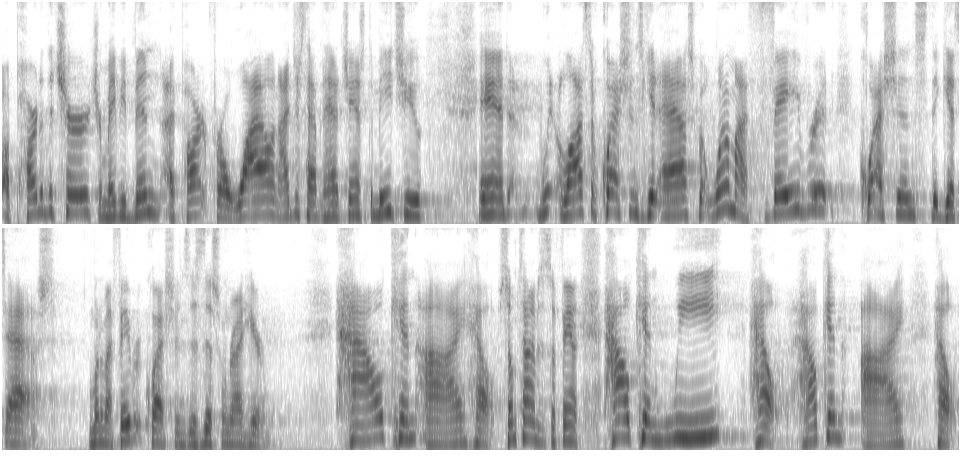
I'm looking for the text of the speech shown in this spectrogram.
a part of the church, or maybe been a part for a while, and I just haven't had a chance to meet you. And lots of questions get asked, but one of my favorite questions that gets asked, one of my favorite questions is this one right here How can I help? Sometimes it's a family. How can we help? How can I help?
